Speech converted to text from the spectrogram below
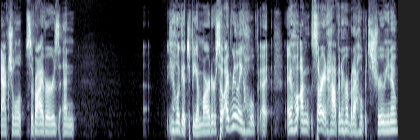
actual survivors and uh, he'll get to be a martyr. So I really hope I, I ho- I'm sorry it happened to her, but I hope it's true, you know.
